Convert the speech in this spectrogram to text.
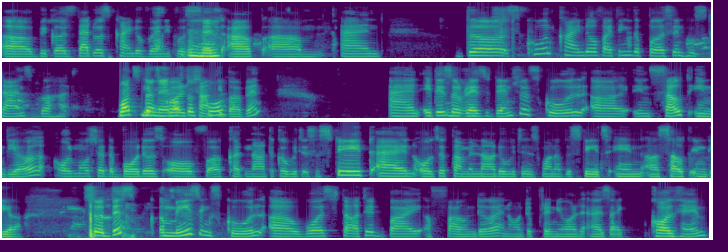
uh, because that was kind of when it was mm-hmm. set up um, and the school kind of i think the person who stands behind what's the name of the Shanti school? Bhavan and it is mm-hmm. a residential school uh, in South India, almost at the borders of uh, Karnataka, which is a state, and also Tamil Nadu, which is one of the states in uh, South India. So this amazing school uh, was started by a founder, an entrepreneur, as I call him,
